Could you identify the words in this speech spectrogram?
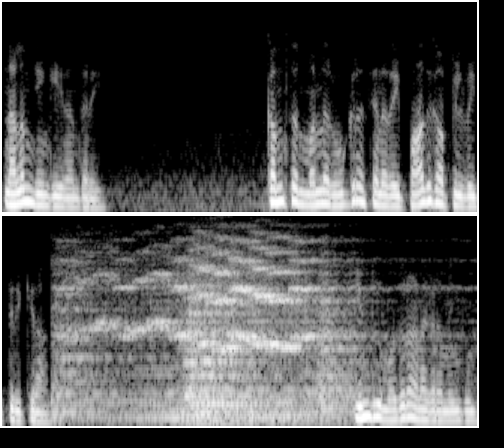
நலம் எங்கே நந்தரை? கம்சன் மன்னர் உக்ரசேனரை பாதுகாப்பில் வைத்திருக்கிறான். இன்று மதுரா நகரம் எங்கும்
